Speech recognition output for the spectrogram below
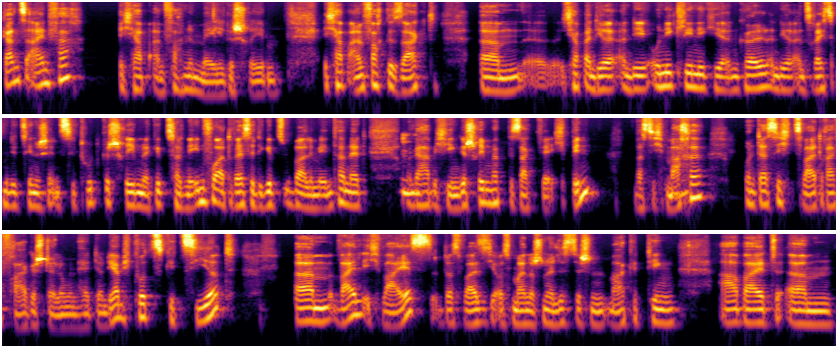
Ganz einfach. Ich habe einfach eine Mail geschrieben. Ich habe einfach gesagt, ähm, ich habe an die, an die Uniklinik hier in Köln, an die, ans Rechtsmedizinische Institut geschrieben. Da gibt es halt eine Infoadresse, die gibt es überall im Internet. Mhm. Und da habe ich hingeschrieben, habe gesagt, wer ich bin, was ich mache und dass ich zwei, drei Fragestellungen hätte. Und die habe ich kurz skizziert ähm, weil ich weiß, das weiß ich aus meiner journalistischen Marketingarbeit, ähm,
